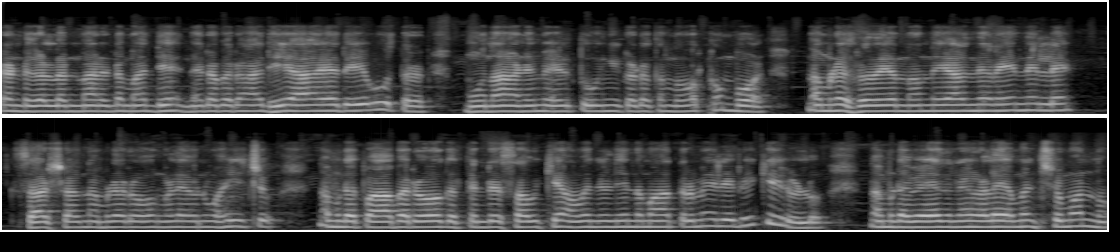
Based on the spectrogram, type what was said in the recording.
രണ്ട് കള്ളന്മാരുടെ മധ്യ നിരപരാധിയായ ദൈവപുത്രൻ മൂന്നാണിമേൽ തൂങ്ങിക്കിടക്കുന്ന. ഓർക്കുമ്പോൾ നമ്മുടെ ഹൃദയം നന്ദിയാൽ നിറയുന്നില്ലേ? സാക്ഷാൽ നമ്മുടെ രോഗങ്ങളെ അവൻ വഹിച്ചു നമ്മുടെ പാപരോഗത്തിന്റെ സൗഖ്യം അവനിൽ നിന്ന് മാത്രമേ ലഭിക്കുകയുള്ളൂ. നമ്മുടെ വേദനകളെ അവൻ ചുമന്നു.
